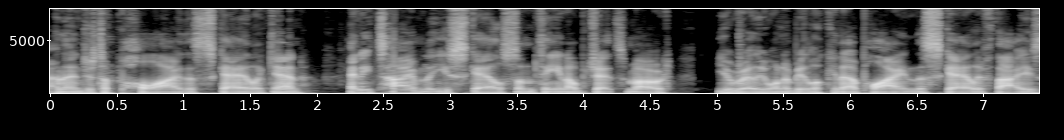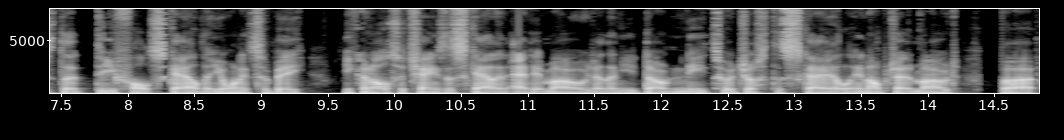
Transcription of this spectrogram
And then just apply the scale again. Any time that you scale something in object mode, you really want to be looking at applying the scale if that is the default scale that you want it to be. You can also change the scale in edit mode and then you don't need to adjust the scale in object mode, but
